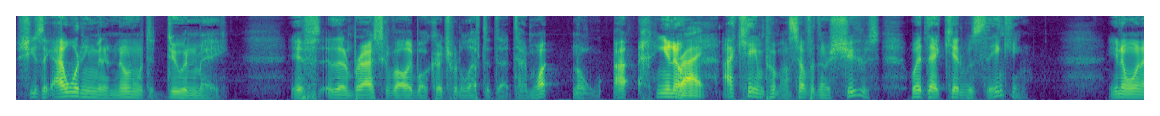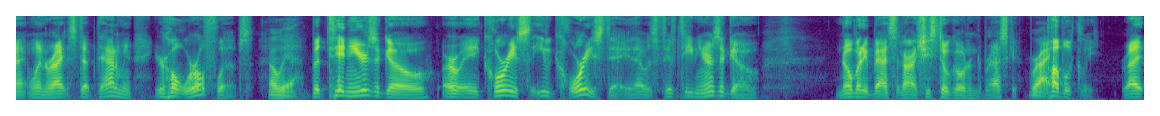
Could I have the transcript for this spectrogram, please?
She's like, I wouldn't even have known what to do in May if the Nebraska volleyball coach would have left at that time. What? No, I, you know, Right. I can't even put myself in those shoes. What that kid was thinking. You know, when I, when Wright stepped down, I mean, your whole world flips. Oh yeah. But ten years ago, or a Corey's even Corey's day, that was fifteen years ago. Nobody bats an eye. She's still going to Nebraska, Right. Publicly, right?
